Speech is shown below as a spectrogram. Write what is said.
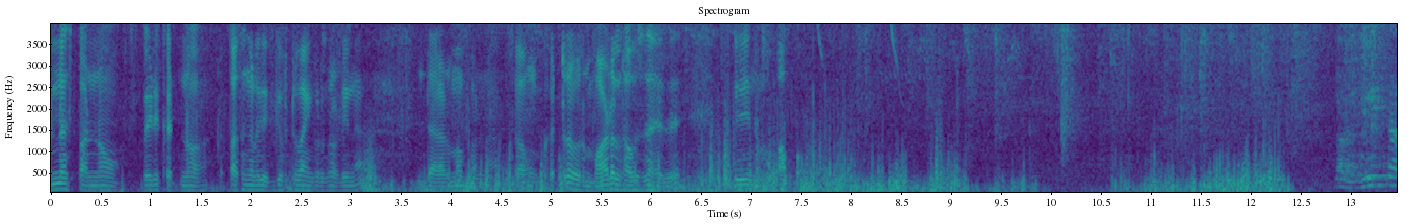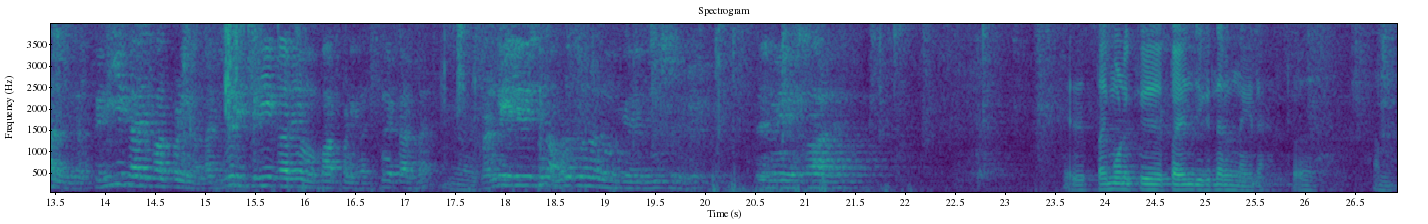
இன்வெஸ்ட் பண்ணணும். வீடு கட்டணும் பசங்களுக்கு gift வாங்கி கொடுக்கணும் அப்படின்னா தாராளமாக பண்ணலாம். ஸோ அவங்க கட்டுற ஒரு மாடல் ஹவுஸ் தான் இது. இது நம்ம பார்ப்போம். நீட்டாக இருக்குங்க பெரிய காரை பார்க் பண்ணிக்கலாம். லக்ஸரி பெரிய காரையும் நம்ம பார்க் பண்ணிக்கலாம். சின்ன காரில் ரெண்டு எலிவேஷன் அவ்வளோ தூரம் நமக்கு. யூஸ் இருக்குது இதுமே பாருங்க. இது பதிமூணுக்கு பதினஞ்சு இருக்குன்னு நினைக்கிறேன். ஆமாம்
